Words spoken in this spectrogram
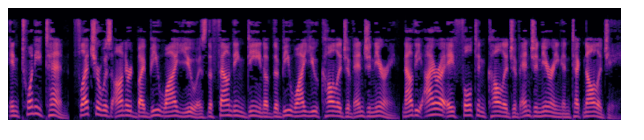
In 2010, Fletcher was honored by BYU as the founding dean of the BYU College of Engineering now the Ira A. Fulton College of Engineering and Technology.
